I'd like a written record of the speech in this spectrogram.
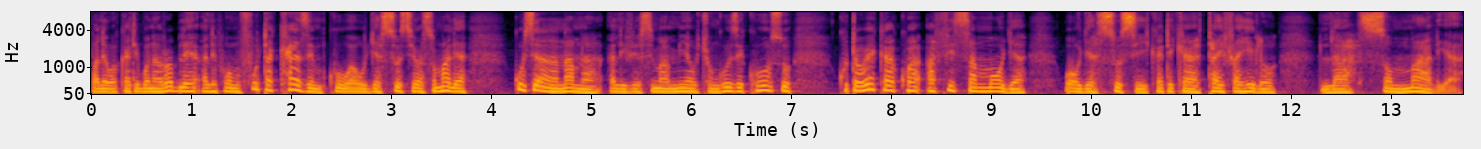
pale wakati Bwana Roble alipomfuta kazi mkuu wa ujasusi wa Somalia kuhusiana na namna alivyosimamia uchunguzi kuhusu kutoweka kwa afisa mmoja wa ujasusi katika taifa hilo la Somalia.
